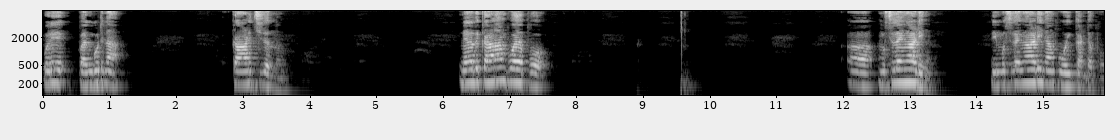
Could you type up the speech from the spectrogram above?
ഒരു പെൺകുട്ടിനെ കാണിച്ചു തന്നു. അത് കാണാൻ പോയപ്പോ ആ, മുസ്ലിങ്ങാടി ഈ മുസ്ലിങ്ങാടി ഞാൻ പോയി കണ്ടപ്പോ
